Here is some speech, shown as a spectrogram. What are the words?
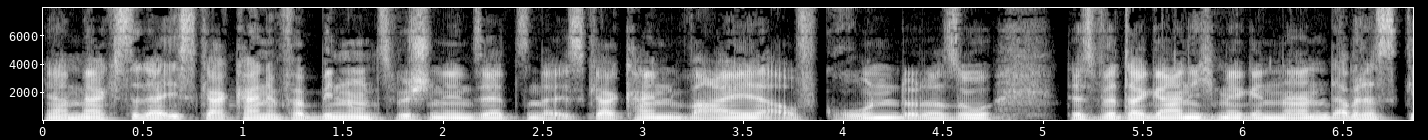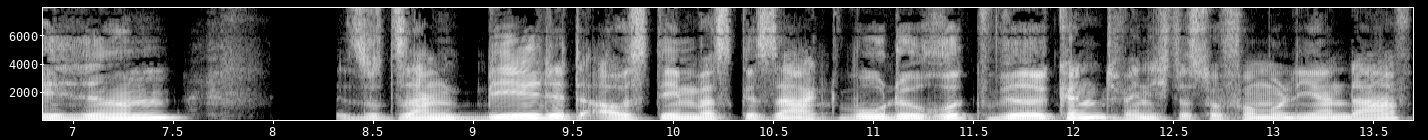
Ja, merkst du, da ist gar keine Verbindung zwischen den Sätzen, da ist gar kein Weil aufgrund oder so. Das wird da gar nicht mehr genannt, aber das Gehirn sozusagen bildet aus dem, was gesagt wurde, rückwirkend, wenn ich das so formulieren darf,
